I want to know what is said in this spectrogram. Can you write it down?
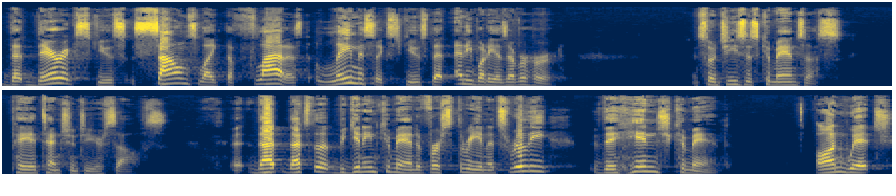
that their excuse sounds like the flattest, lamest excuse that anybody has ever heard. And so Jesus commands us, pay attention to yourselves. That, that's the beginning command of verse 3, and it's really the hinge command on which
